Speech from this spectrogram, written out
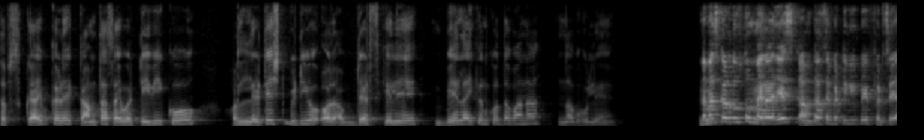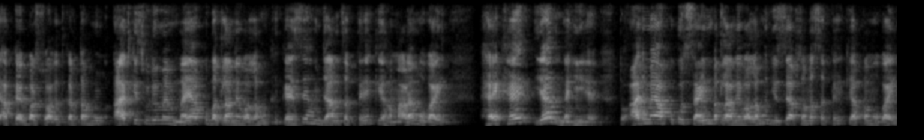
सब्सक्राइब करें कामता साइबर टीवी को और लेटेस्ट वीडियो और अपडेट्स के लिए बेल आइकन को दबाना न भूलें। नमस्कार दोस्तों, मैं राजेश, कामता साइबर टीवी पे फिर से आपका एक बार स्वागत करता हूँ। आज की इस वीडियो में मैं आपको बतलाने वाला हूँ कि कैसे हम जान सकते हैं कि हमारा मोबाइल हैक है या नहीं है। तो आज मैं आपको कुछ साइन बतलाने वाला हूँ जिससे आप समझ सकते हैं कि आपका मोबाइल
